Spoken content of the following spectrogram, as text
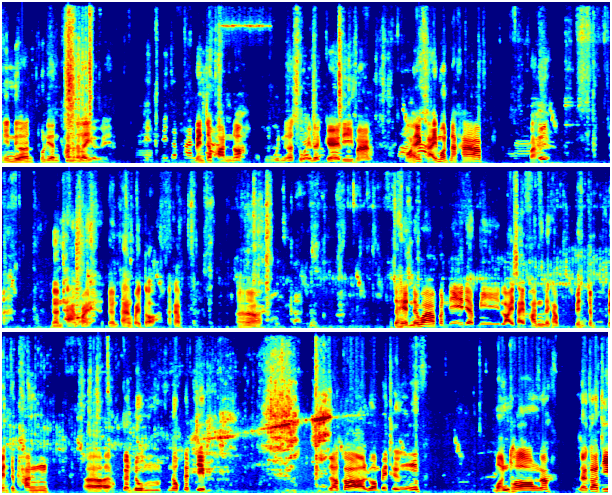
นี่เนื้อทุเรียนพันธุ์อะไรเอ่ย เบญจพรรณเบญจพรรณเนาะโอ้โหเนื้อสวยเลยแก่ดีมาก ขอให้ขายหมดนะครับไปเดินทางไป เดินทางไปต่อนะครับอ่าจะเห็นได้ว่าวันนี้เนี่ยมีหลายสายพันธุ์เลยครับเบญจเบญจพรรณเอ่อกระดุมนกกระจิบ แล้วก็รวมไปถึงหมอนทองเนาะแล้วก็ที่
